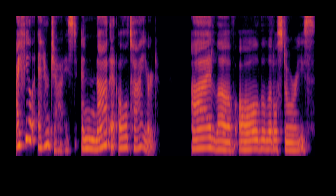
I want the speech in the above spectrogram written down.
I feel energized and not at all tired. I love all the little stories.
